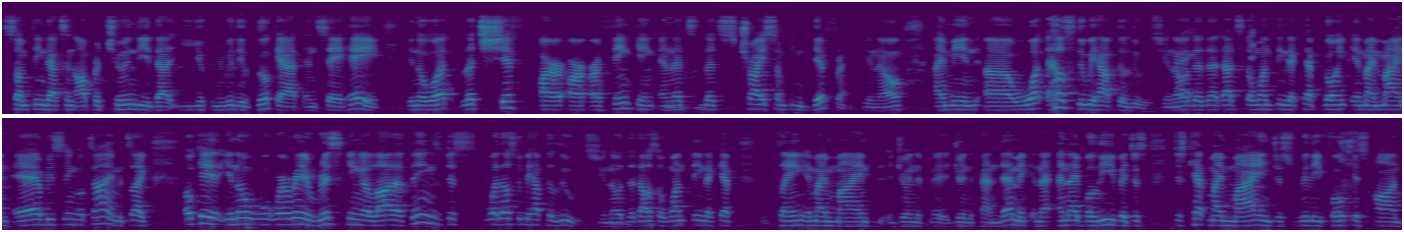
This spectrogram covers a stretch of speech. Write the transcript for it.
something that's an opportunity that you can really look at and say, hey, you know what? Let's shift our, our, our thinking and let's let's try something different. You know, I mean, uh, what else do we have to lose? You know, Right. that, that that's the one thing that kept going in my mind every single time. It's like, okay, you know, we're already risking a lot of things. Just what else do we have to lose? You know, that that was the one thing that kept playing in my mind during the during the pandemic, and I, and I believe it just just kept my mind just really focus on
